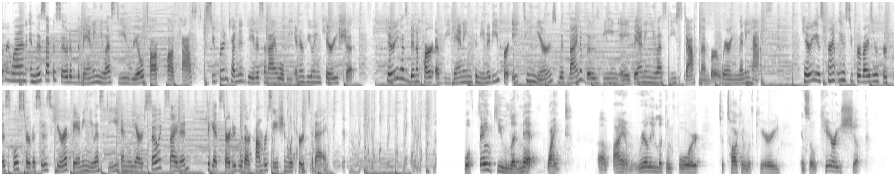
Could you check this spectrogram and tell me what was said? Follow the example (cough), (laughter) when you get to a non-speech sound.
everyone. In this episode of the Banning USD Real Talk podcast, Superintendent Davis and I will be interviewing Carrie Shook. Carrie has been a part of the Banning community for 18 years, with nine of those being a Banning USD staff member wearing many hats. Carrie is currently a supervisor for fiscal services here at Banning USD, and we are so excited to get started with our conversation with her today. Well, thank you, Lynette White. Um, I am really looking forward to talking with Carrie. And so, Carrie Shook,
